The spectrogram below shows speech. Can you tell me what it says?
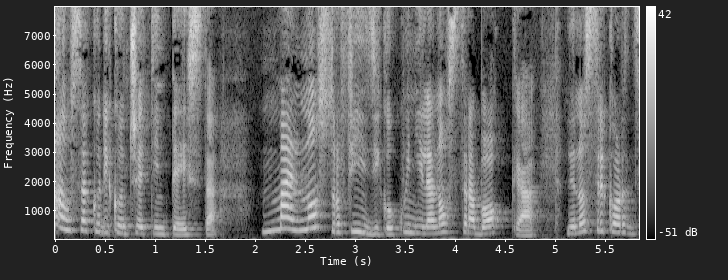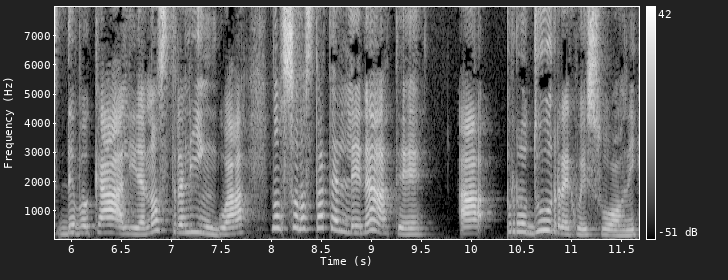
ha un sacco di concetti in testa ma il nostro fisico, quindi la nostra bocca, le nostre corde vocali, la nostra lingua, non sono state allenate a produrre quei suoni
